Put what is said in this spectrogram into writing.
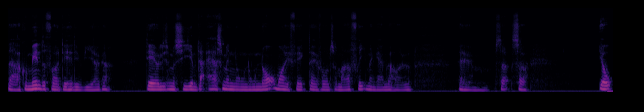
været argumentet for, at det her det virker. Det er jo ligesom at sige, at der er simpelthen nogle, nogle normer og effekter i forhold til, hvor meget fri man gerne vil holde. Øh, så, så jo,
